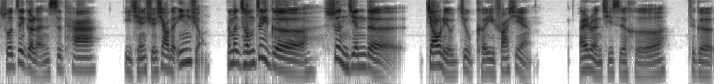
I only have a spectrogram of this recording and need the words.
说这个人是他以前学校的英雄。那么从这个瞬间的交流就可以发现，艾伦其实和这个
